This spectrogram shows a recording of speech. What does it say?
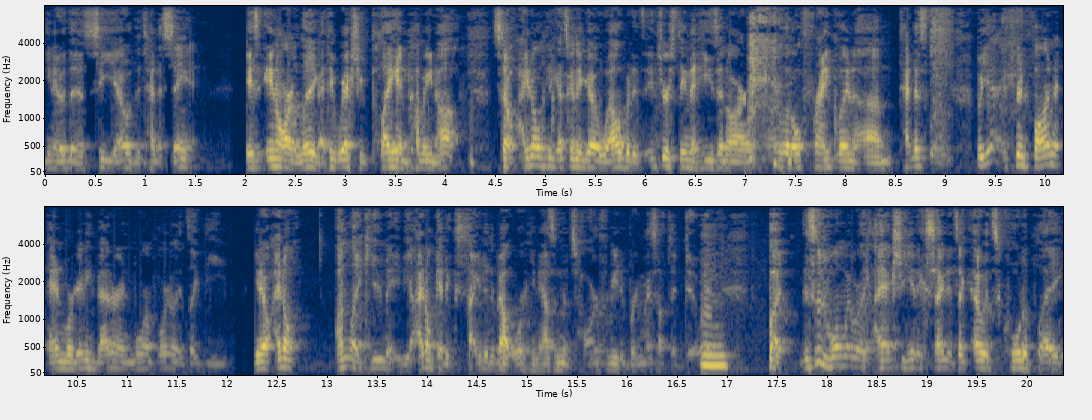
you know the CEO of the Tennessean, is in our league. I think we actually play him coming up. So I don't think that's going to go well, but it's interesting that he's in our, our little Franklin um, tennis league. But yeah, it's been fun, and we're getting better. And more importantly, it's like the you know I don't unlike you maybe I don't get excited about working out. Sometimes it's hard for me to bring myself to do it. Mm. But this is one way where like I actually get excited. It's like, oh, it's cool to play.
